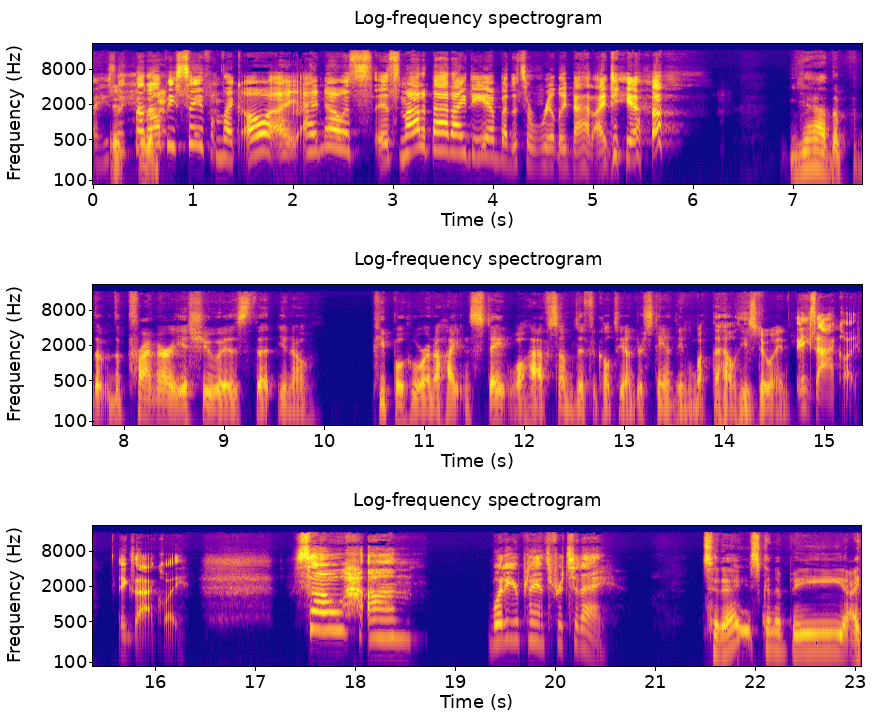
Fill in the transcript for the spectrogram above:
yeah, he's It- like, but I'll be safe. I'm like, oh, I, I know it's it's not a bad idea, but it's a really bad idea. Yeah, the, the the primary issue is that you know people who are in a heightened state will have some difficulty understanding what the hell he's doing. Exactly. Exactly. So, um, what are your plans for today? Today's going to be I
